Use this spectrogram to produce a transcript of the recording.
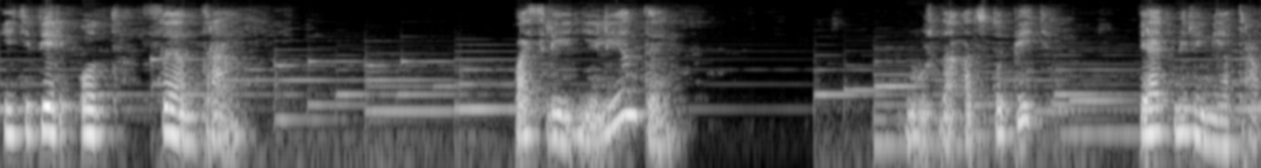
И теперь от центра последней ленты нужно отступить 5 миллиметров.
